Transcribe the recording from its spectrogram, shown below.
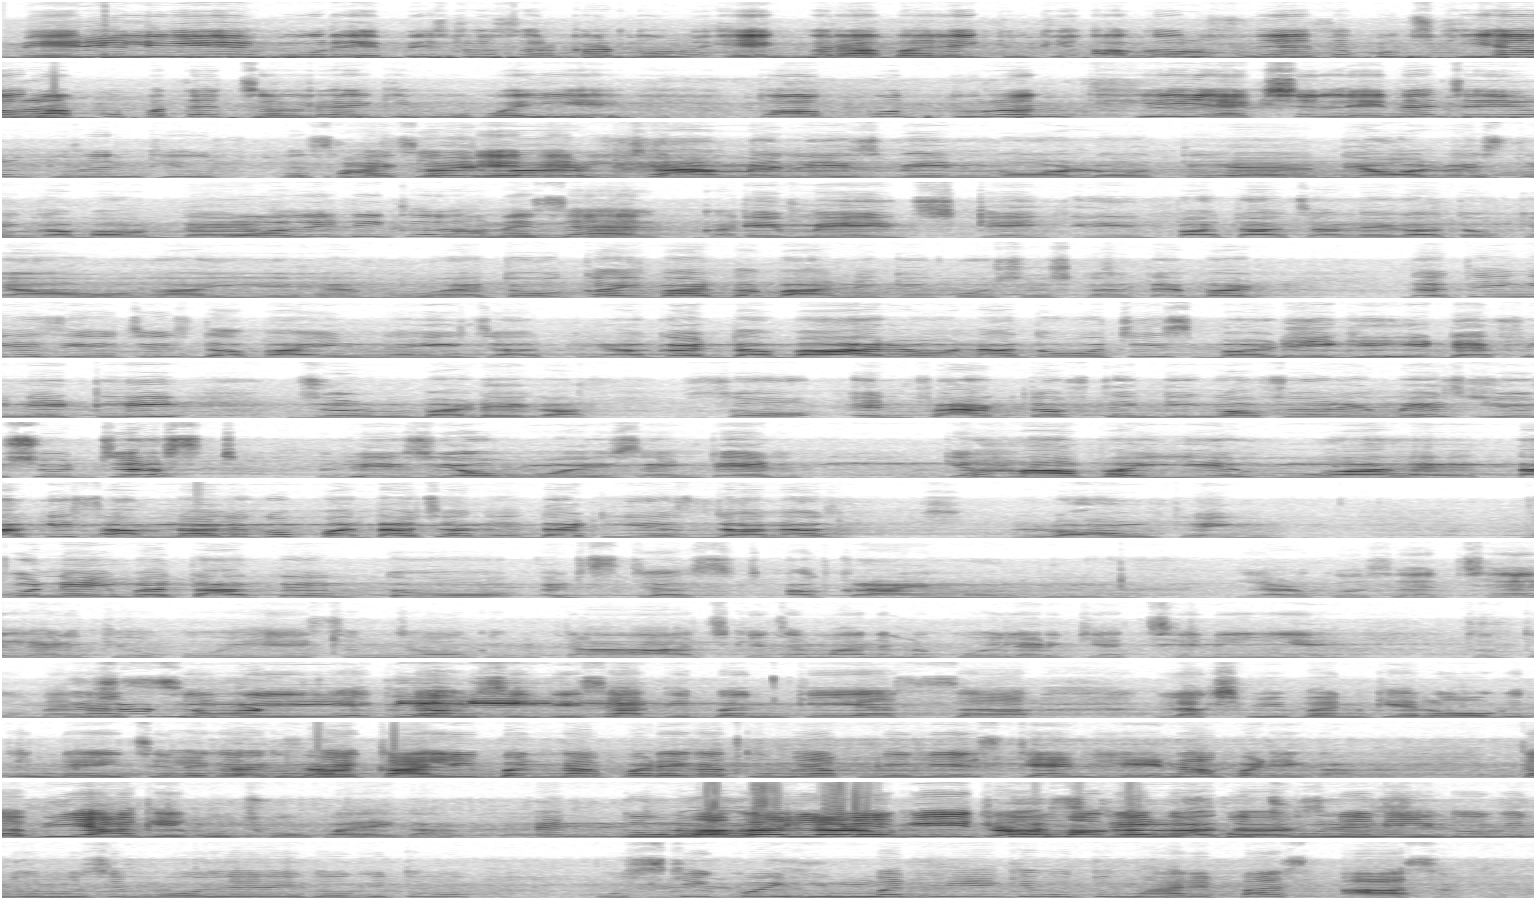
मेरे लिए वो रेपिस्ट और सरकार दोनों एक बराबर है क्योंकि अगर उसने ऐसा कुछ किया और आपको पता चल रहा है कि वो वही है तो आपको तुरंत ही एक्शन लेना चाहिए और तुरंत ही उसको फैमिलीज़ भी इन्वॉल्व होती है they always think about that political हमेशा हेल्प करती है। इमेज के कि पता चलेगा तो क्या होगा ये है वो है तो कई बार दबाने की कोशिश करते हैं बट द थिंग इज़ ये चीज़ दबाई नहीं जाती। अगर दबा रहे हो ना तो वो चीज़ बढ़ेगी ही डेफिनेटली जुर्म बढ़ेगा। So in fact of thinking of your image you should just raise your voice and tell कि हाँ भाई ये हुआ है ताकि सामने वाले को पता चले that he has done a wrong thing वो नहीं बताते हैं तो it's just a crime only लड़कों से अच्छा है लड़कियों को यही समझाओ कि बेटा आज के ज़माने में कोई लड़की अच्छी नहीं है। तो तुम है ना सीधी एकदम सीधी सादी बन के या लक्ष्मी बन के रहोगी तो नहीं चलेगा। exactly. तुम्हें काली बनना पड़ेगा तुम्हें अपने लिए स्टैंड लेना पड़ेगा। तभी आगे कुछ हो पाएगा। And तुम अगर लड़ोगी तुम अगर उसको छूने नहीं दोगी तुम उसे बोलने नहीं दोगी तो उसकी कोई हिम्मत नहीं है कि वो तुम्हारे पास आ सके।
